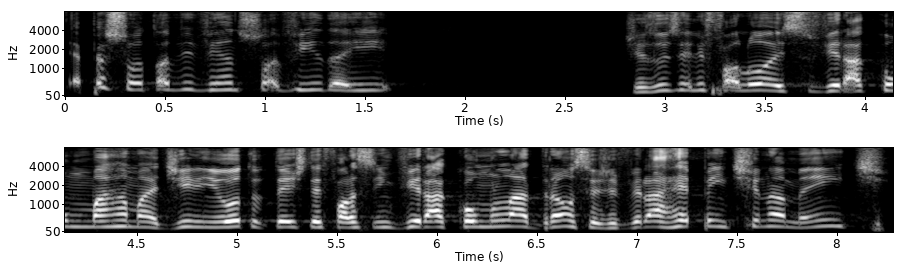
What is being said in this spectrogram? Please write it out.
E a pessoa está vivendo sua vida aí. Jesus ele falou, isso virá como uma armadilha. Em outro texto ele fala assim, virá como um ladrão, ou seja, virá repentinamente.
